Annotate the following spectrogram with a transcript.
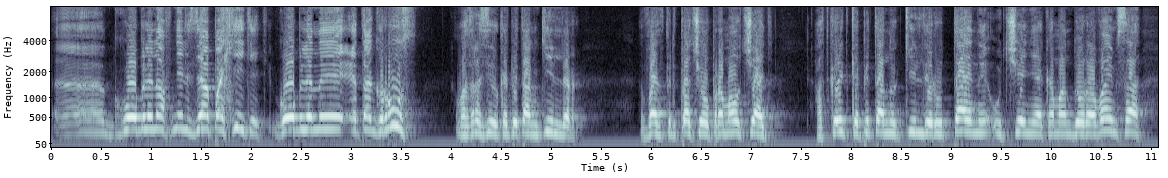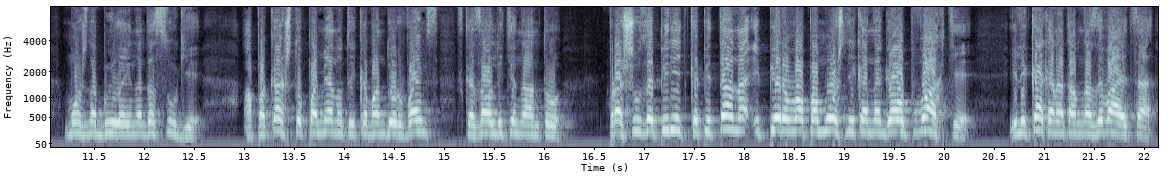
«Э, «Гоблинов нельзя похитить! Гоблины – это груз!» – возразил капитан Киллер. Ваймс предпочел промолчать. Открыть капитану Киллеру тайны учения командора Ваймса можно было и на досуге. А пока что помянутый командор Ваймс сказал лейтенанту – Прошу запереть капитана и первого помощника на гауптвахте, или как она там называется,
